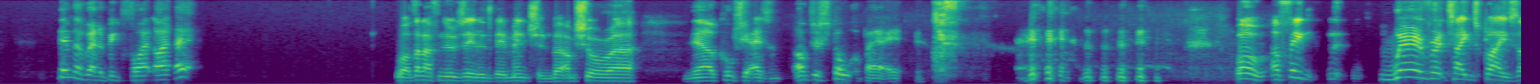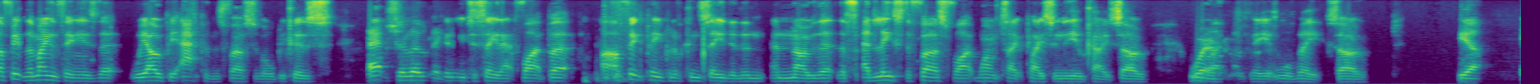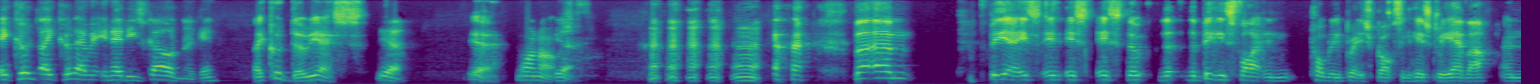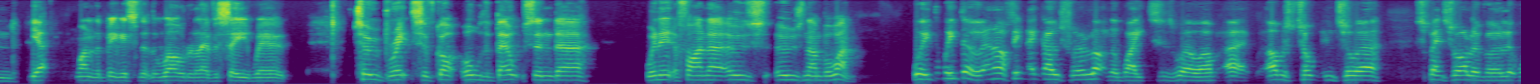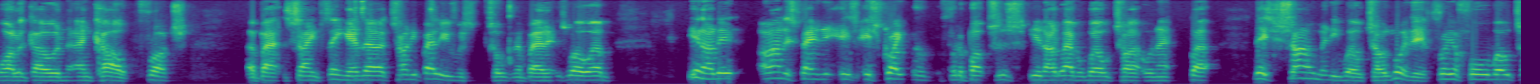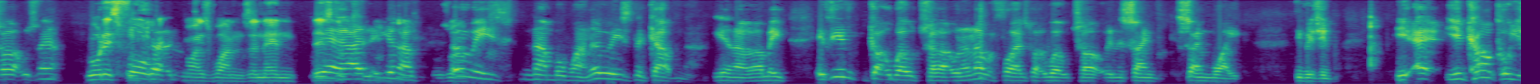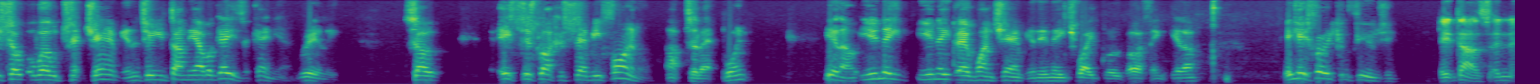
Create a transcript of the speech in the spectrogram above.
They've never had a big fight like that. Well, I don't know if New Zealand's been mentioned, but I'm sure. Uh, No, of course it hasn't. I've just thought about it. well, I think wherever it takes place, I think the main thing is that we hope it happens first of all because Absolutely. we need to see that fight. But I think people have conceded and, and know that the, at least the first fight won't take place in the UK. So wherever Right. it will be, it will be. So Yeah. It could. They could have it in Eddie's garden again. They could do, yes, Yeah. yeah. Why not? Yeah. but um, but yeah, it's it- it's it's the, the the biggest fight in probably British boxing history ever, and Yeah. one of the biggest that the world will ever see. Where two Brits have got all the belts, and uh, we need to find out who's who's number one. We, we do, and I think that goes for a lot of the weights as well. I, I, I was talking to uh, Spencer Oliver a little while ago and, and Carl Froch about the same thing, and uh, Tony Bellew was talking about it as well. Um, you know, they, I understand it, it's, it's great for, for the boxers, you know, to have a world title and that, but there's so many world titles. What are there, three or four world titles now? Well, there's four It's, uh, recognised ones, and then there's yeah, the- you know, well. who is number one? Who is the governor? You know, I mean, if you've got a world title and another fighter's got a world title in the same same weight division, you, eh, you can't call yourself a world ch- champion until you've done the other geezer, can you? Really? So it's just like a semi-final up to that point. You know, you need you need to have one champion in each weight group. I think you know, it gets very confusing. It does. And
